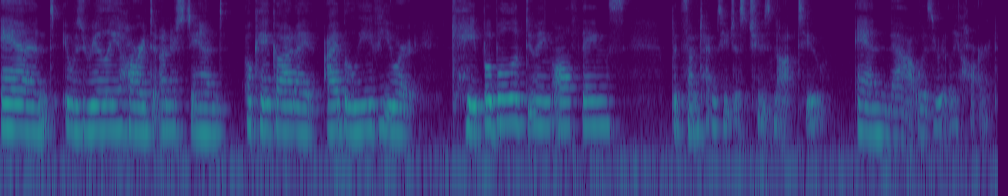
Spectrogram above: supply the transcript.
And it was really hard to understand okay, God, I, I believe you are capable of doing all things, but sometimes you just choose not to. And that was really hard.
